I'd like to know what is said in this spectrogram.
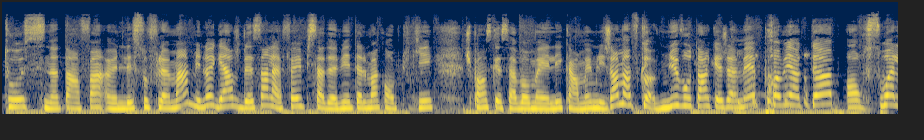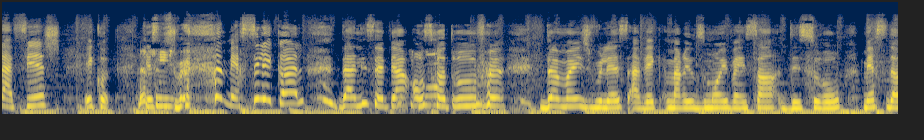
tousse, si notre enfant a un essoufflement. Mais là, regarde, je descends la feuille puis ça devient tellement compliqué. Je pense que ça va mêler quand même les gens. Mais en tout cas, mieux vaut tard que jamais. 1er octobre, on reçoit la fiche. Écoute, qu'est-ce que tu veux? Merci l'école. Dani Saint-Pierre, on se retrouve demain. Je vous laisse avec Mario Dumont et Vincent Dessureau. Merci d'avoir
